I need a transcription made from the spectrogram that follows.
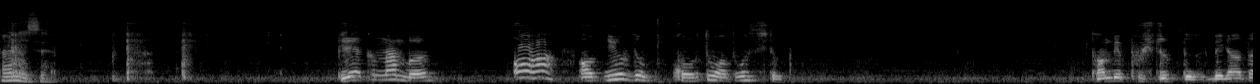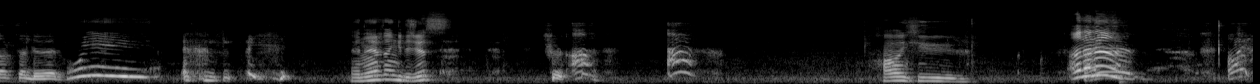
Her neyse. Bize yakın lan bu. Oha! Atlıyordum. Korktum altıma sıçtım. Tam bir puşluktu. Beni atarsan döverim. Oy. Ya nereden gideceğiz? Şurada. Ah! Hayır. Ananı. Hayır.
